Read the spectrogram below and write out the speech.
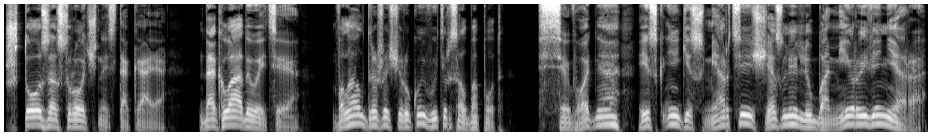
«Что за срочность такая? Докладывайте!» Валаал дрожащей рукой вытер с лба пот. «Сегодня из книги смерти исчезли Любомир и Венера».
